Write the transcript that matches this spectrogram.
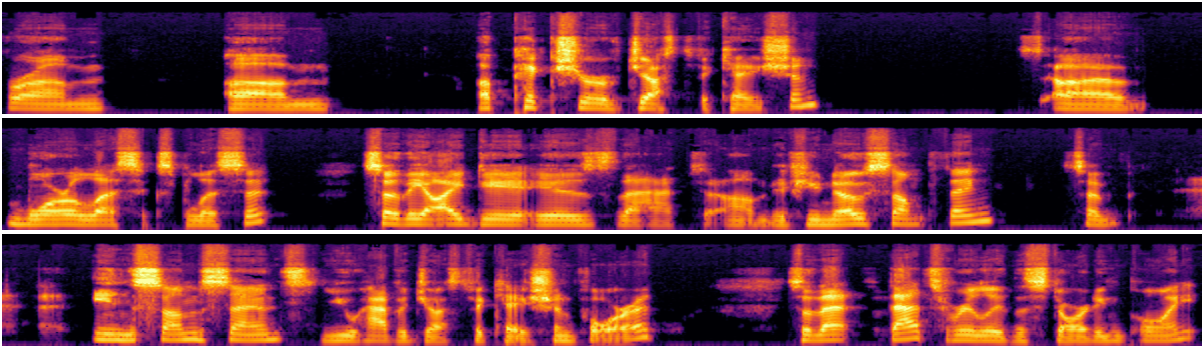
from, um, a picture of justification, uh, more or less explicit. So the idea is that um, if you know something, so in some sense, you have a justification for it. So that that's really the starting point.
